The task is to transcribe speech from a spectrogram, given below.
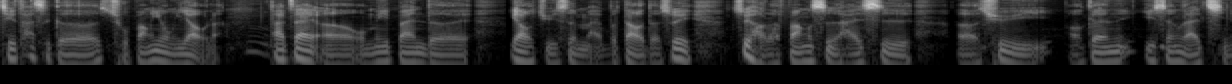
其实它是个处方用药了，它在呃我们一般的药局是买不到的，所以最好的方式还是呃去呃跟医生来请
